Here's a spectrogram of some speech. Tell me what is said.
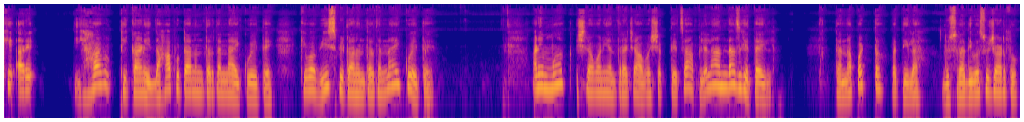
की अरे ह्या ठिकाणी दहा फुटानंतर त्यांना ऐकू येते किंवा वीस फुटानंतर त्यांना ऐकू येते. आणि मग श्रवण यंत्राच्या आवश्यकतेचा आपल्याला अंदाज घेता येईल. त्यांना पटतं पतीला दुसरा दिवस उजाडतो.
